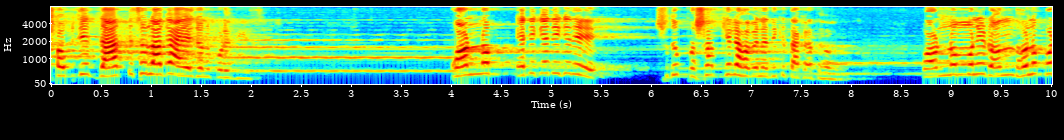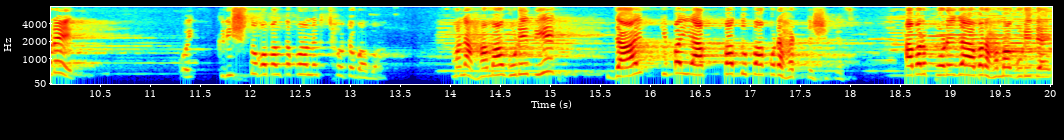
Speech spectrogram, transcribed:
সবজি, যা কিছু লাগে আয়োজন করে দিয়েছি। কর্ণ, এদিকে এদিকে রে, শুধু প্রসাদ খেলে হবে না, এদিকে তাকাতে হবে। কর্ণমণি রন্ধন করে ওই কৃষ্ণ গোপাল তখন অনেক ছোট বাবা মানে হামাগুড়ি দিয়ে যায় কিংবা এক পা, দু পা করে হাঁটতে শিখেছে। আবার পড়ে যায়, আবার হামাগুড়ি দেয়।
